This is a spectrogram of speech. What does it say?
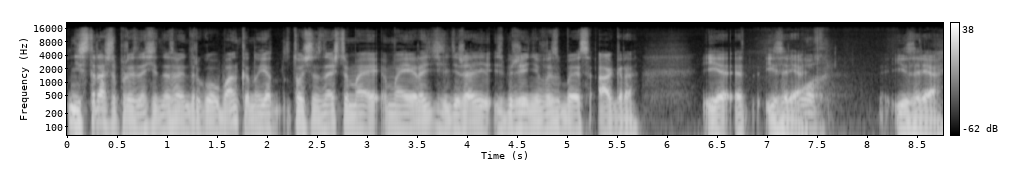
не страшно произносить название другого банка, но я точно знаю, что мои, мои родители держали сбережения в СБС Агро. И, и зря. Ох. И зря.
